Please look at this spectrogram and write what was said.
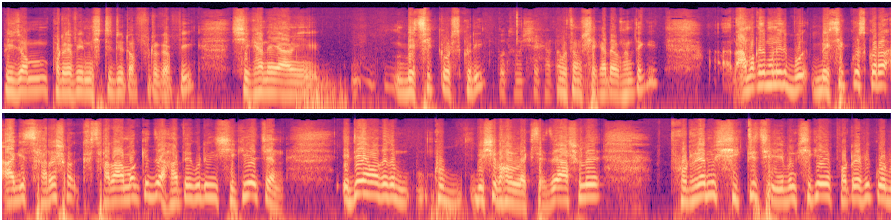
Prism photography institute of photography সেখানে আমি বেসিক কোর্স করি। প্রথম শেখাটা। প্রথম শেখাটা ওখান থেকে। আর আমার কাছে মনে হচ্ছে বেসিক কোর্স করার আগে সারা সারা আমাকে যে হাতে করে শিখিয়েছেন এটাই আমার কাছে খুব বেশি ভালো লাগছে যে আসলে ফটোগ্রাফি শিখতেছি এবং শিখে ফটোগ্রাফি করব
